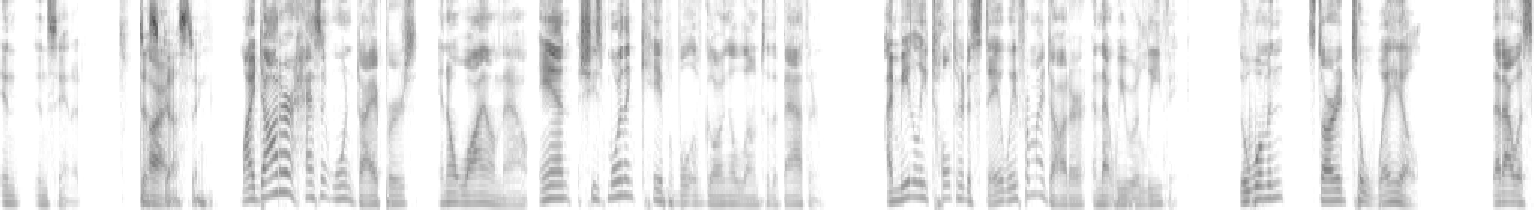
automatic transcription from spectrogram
in, insanity? right. Disgusting. My daughter hasn't worn diapers in a while now, and she's more than capable of going alone to the bathroom. I immediately told her to stay away from my daughter and that we were leaving. The woman started to wail that I was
